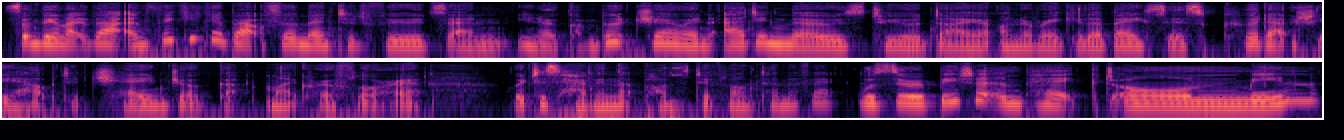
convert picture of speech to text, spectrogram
something like that. And thinking about fermented foods and you know kombucha and adding those to your diet on a regular basis could actually help to change your gut microflora, which is having that positive long term effect. was there a better impact on men?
